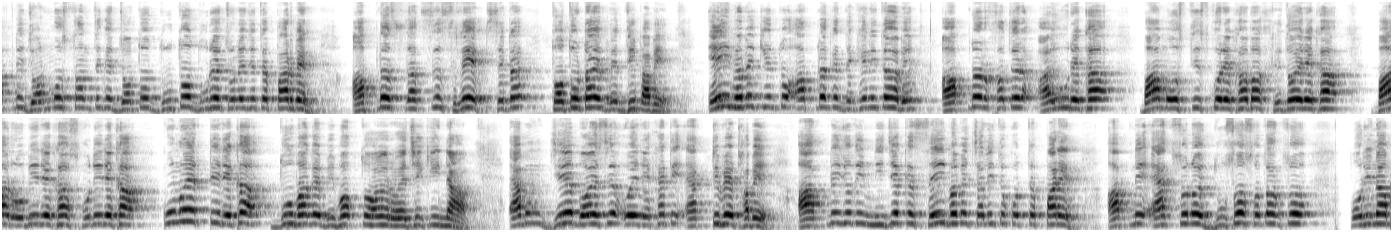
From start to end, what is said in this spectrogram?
আপনি জন্মস্থান থেকে যত দ্রুত দূরে চলে যেতে পারবেন, আপনার সাকসেস রেট সেটা ততটাই বৃদ্ধি পাবে। এইভাবে কিন্তু আপনাকে দেখে নিতে হবে, আপনার ক্ষতের আয়ু রেখা বা মস্তিষ্ক রেখা বা হৃদয় রেখা বা রবি রেখা, শনি রেখা, কোনো একটি রেখা দুভাগে বিভক্ত হয়ে রয়েছে কি না? এবং যে বয়সে ওই রেখাটি অ্যাক্টিভেট হবে, আপনি যদি নিজেকে সেইভাবে চালিত করতে পারেন, আপনি একশো নয়, দুশো শতাংশ পরিণাম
